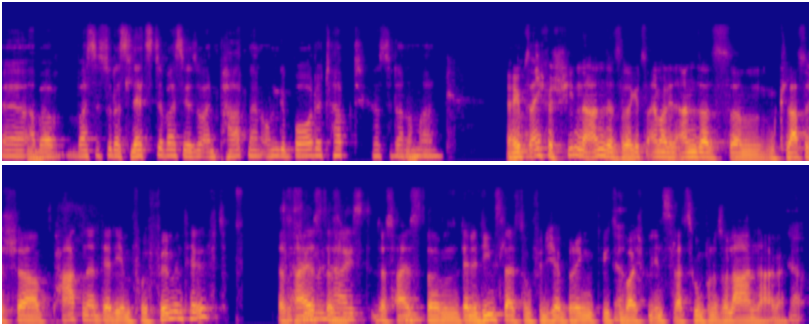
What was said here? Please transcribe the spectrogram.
äh, mhm. aber was ist so das Letzte, was ihr so an Partnern ongeboardet habt? Hast du da nochmal? Mhm. Da gibt es eigentlich verschiedene Ansätze. Da gibt es einmal den Ansatz, ähm, ein klassischer Partner, der dir im Fulfillment hilft. Das Fulfillment heißt, das, heißt, das heißt ähm, der eine Dienstleistung für dich erbringt, wie zum ja. Beispiel Installation von einer Solaranlage. Ja.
